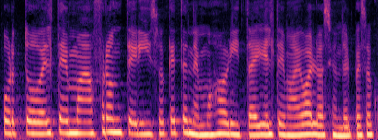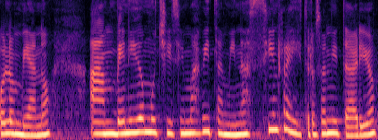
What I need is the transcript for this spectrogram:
por todo el tema fronterizo que tenemos ahorita y el tema de evaluación del peso colombiano, han venido muchísimas vitaminas sin registro sanitario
